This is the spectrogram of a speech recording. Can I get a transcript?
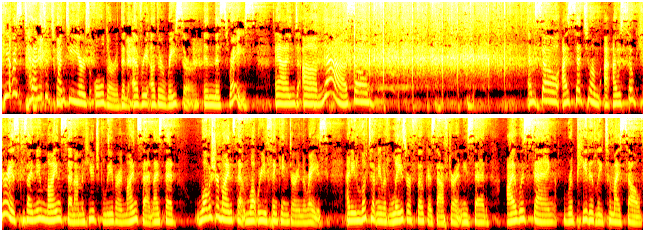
he was 10 to 20 years older than every other racer in this race. And, um, yeah, so. And so I said to him, I, I was so curious because I knew mindset. I'm a huge believer in mindset. And I said, what was your mindset and what were you thinking during the race? And he looked at me with laser focus after it and he said, I was saying repeatedly to myself,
